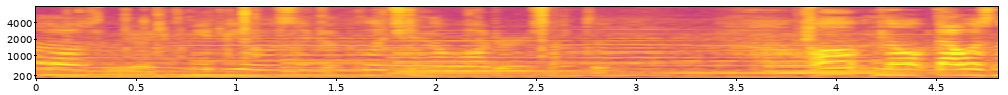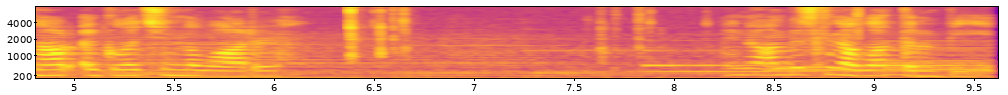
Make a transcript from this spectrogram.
Oh, that was weird. Maybe it was like a glitch in the water or something. Oh, no, that was not a glitch in the water. Know, I'm just gonna let them be.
